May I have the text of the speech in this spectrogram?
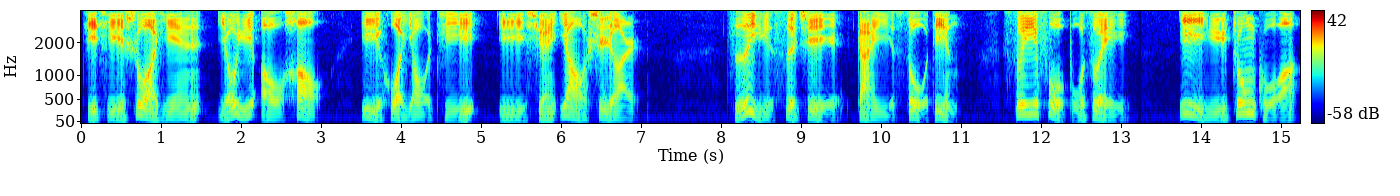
及其硕隐，由于偶好，亦或有疾，以宣要事耳。子与四志，盖以素定，虽复不罪，亦于中国。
